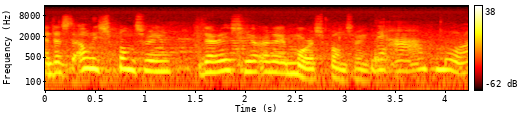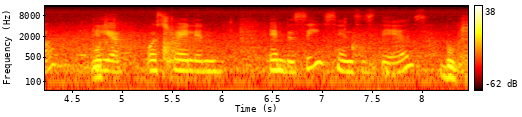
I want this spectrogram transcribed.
And that's the only sponsoring there is here, or there more sponsoring? There are more. What- The Australian embassy sends us theirs. Books.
